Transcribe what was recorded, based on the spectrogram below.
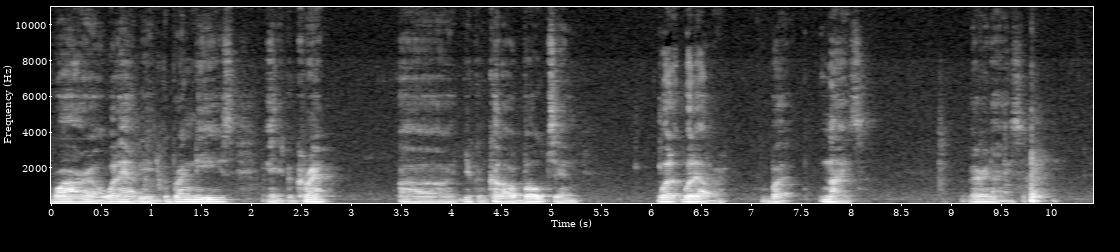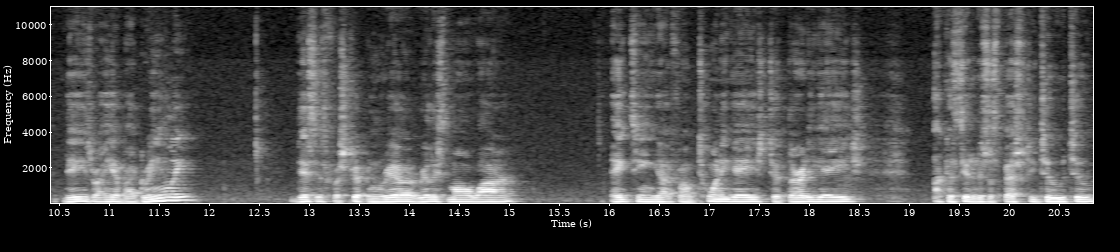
wire or what have you, you can bring these and you can crimp, uh, you can cut off bolts and what, whatever, but nice, very nice. These right here by Greenlee, this is for stripping real, really small wire. 18 got from 20 gauge to 30 gauge. I consider this a specialty tool too.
